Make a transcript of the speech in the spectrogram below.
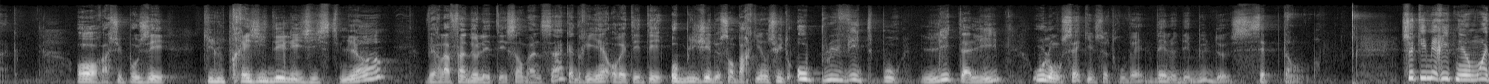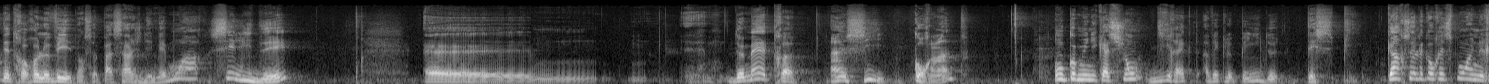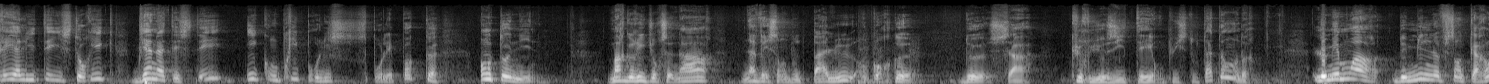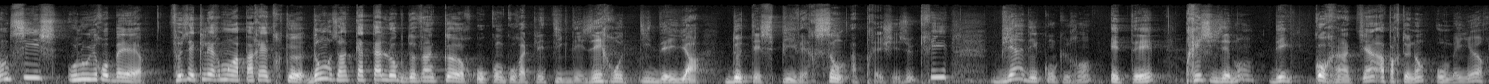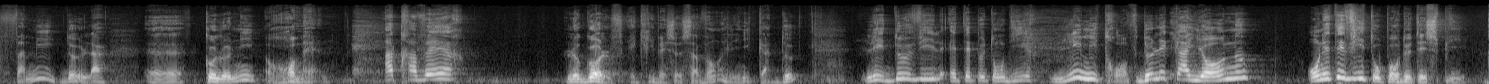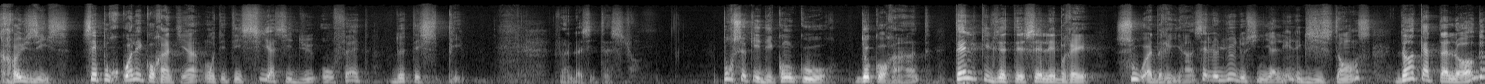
Or, à supposer qu'il eût présidé les isthmias, vers la fin de l'été 125, Adrien aurait été obligé de s'embarquer ensuite au plus vite pour l'Italie, où l'on sait qu'il se trouvait dès le début de septembre. Ce qui mérite néanmoins d'être relevé dans ce passage des mémoires, c'est l'idée euh, de mettre ainsi Corinthe en communication directe avec le pays de Thespie car cela correspond à une réalité historique bien attestée, y compris pour l'époque antonine. Marguerite Yourcenar n'avait sans doute pas lu, encore que de sa curiosité on puisse tout attendre, le mémoire de 1946 où Louis Robert faisait clairement apparaître que dans un catalogue de vainqueurs au concours athlétique des Hérotidéas de Thespie vers 100 après Jésus-Christ, bien des concurrents étaient précisément des Corinthiens appartenant aux meilleures familles de la euh, colonie romaine. À travers le Golfe, écrivait ce savant, II, les deux villes étaient, peut-on dire, limitrophes. De l'Écaïon, on était vite au port de Thespie, Creusis. C'est pourquoi les Corinthiens ont été si assidus aux fêtes de Thespie. Pour ce qui est des concours de Corinthe, tels qu'ils étaient célébrés sous Adrien, c'est le lieu de signaler l'existence d'un catalogue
